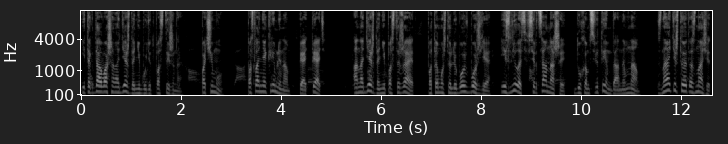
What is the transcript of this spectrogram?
И тогда ваша надежда не будет постыжена. Почему? Послание к римлянам 5.5. А надежда не постыжает, потому что любовь Божья излилась в сердца наши Духом Святым, данным нам. Знаете, что это значит?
